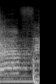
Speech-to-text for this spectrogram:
laughing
